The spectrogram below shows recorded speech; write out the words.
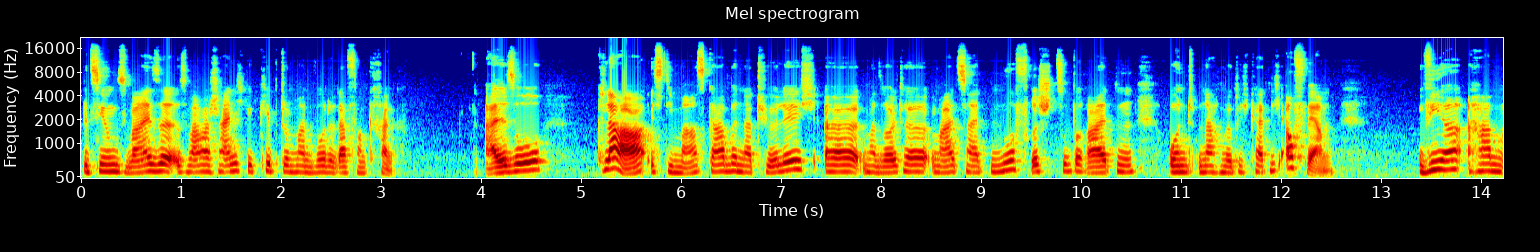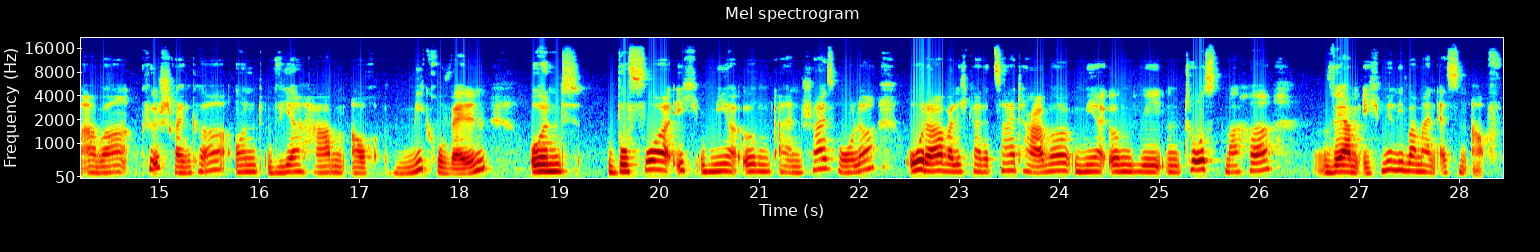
beziehungsweise es war wahrscheinlich gekippt und man wurde davon krank. Also klar ist die Maßgabe natürlich, äh, man sollte Mahlzeiten nur frisch zubereiten und nach Möglichkeit nicht aufwärmen. Wir haben aber Kühlschränke und wir haben auch Mikrowellen und bevor ich mir irgendeinen Scheiß hole oder weil ich keine Zeit habe, mir irgendwie einen Toast mache, wärme ich mir lieber mein Essen auf.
